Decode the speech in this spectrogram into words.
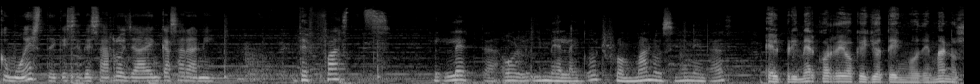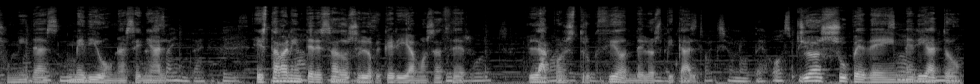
como este que se desarrolla en Kasarani. el primer correo que yo tengo de Manos Unidas me dio una señal. Estaban interesados en lo que queríamos hacer, la construcción del hospital. Yo supe de inmediato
